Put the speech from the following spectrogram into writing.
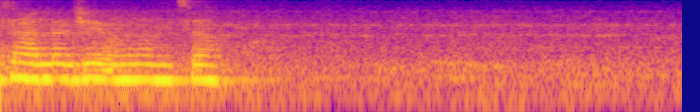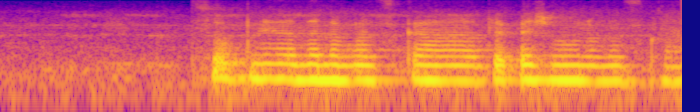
झालं जेवण आमचं. स्वप्नी दादा नमस्कार. प्रकाश भाऊ नमस्कार.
